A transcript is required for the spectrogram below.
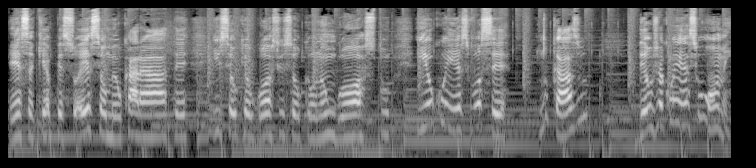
essa aqui é a pessoa, esse é o meu caráter, isso é o que eu gosto, isso é o que eu não gosto, e eu conheço você. No caso, Deus já conhece o homem,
